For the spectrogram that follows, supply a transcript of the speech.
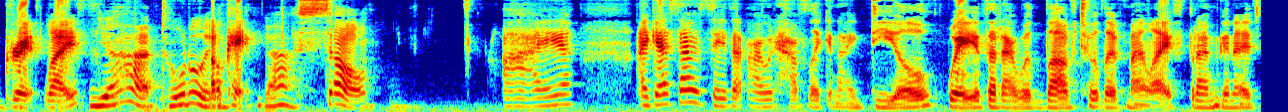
grit life. Yeah, totally. Okay. Yeah. So I I guess I would say that I would have like an ideal way that I would love to live my life, but I'm going to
